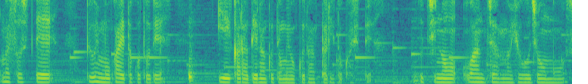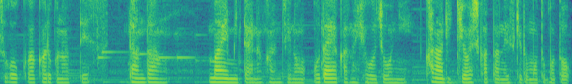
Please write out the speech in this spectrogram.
まあ、そして病院も変えたことで家から出なくてもよくなったりとかしてうちのワンちゃんの表情もすごく明るくなってだんだん前みたいな感じの穏やかな表情にかなり険しかったんですけどもともと。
